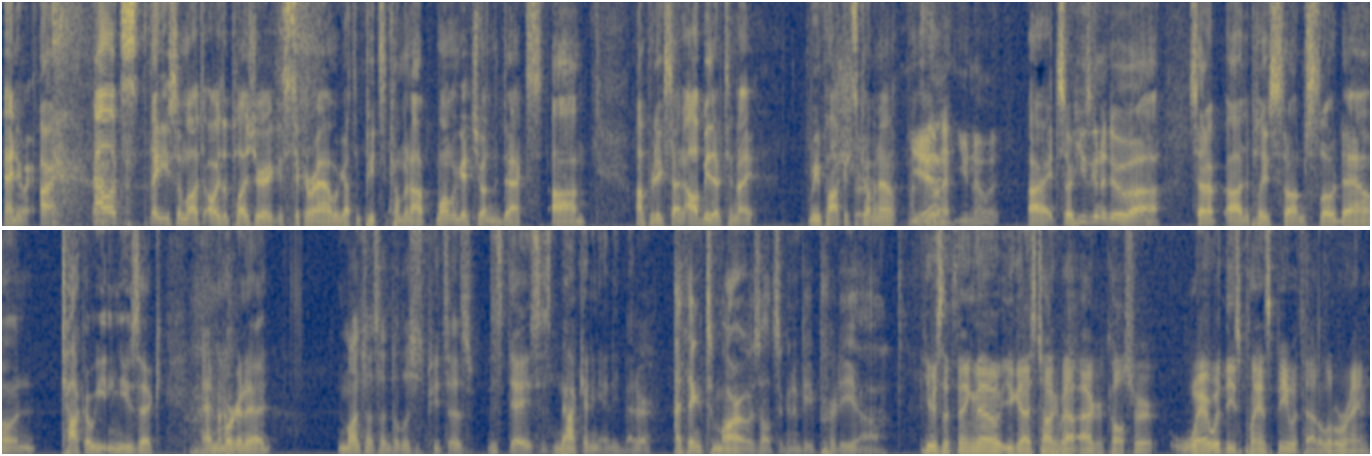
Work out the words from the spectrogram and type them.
Anyway, all right, Alex, thank you so much. Always a pleasure. You can stick around. We got some pizza coming up. Why don't we get you on the decks? Um, I'm pretty excited. I'll be there tonight. Mean Pockets is coming out. I'm yeah, feeling it. you know it. All right, so he's gonna do a setup uh, to play some slow down taco eating music, and we're gonna munch on some delicious pizzas. This day is just not getting any better. I think tomorrow is also going to be pretty. Uh, Here's the thing, though. You guys talk about agriculture. Where would these plants be without a little rain?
